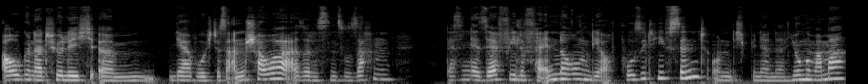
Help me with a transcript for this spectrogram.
Auge natürlich, ähm, ja, wo ich das anschaue. Also das sind so Sachen, das sind ja sehr viele Veränderungen, die auch positiv sind. Und ich bin ja eine junge Mama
